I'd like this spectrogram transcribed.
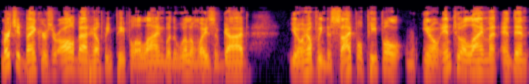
Merchant bankers are all about helping people align with the will and ways of God, you know, helping disciple people, you know, into alignment and then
